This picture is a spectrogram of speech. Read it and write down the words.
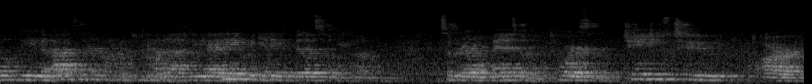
locally, the Ad Center conference we had last week, I think we're getting to build some, um, some real momentum towards changes to our um,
